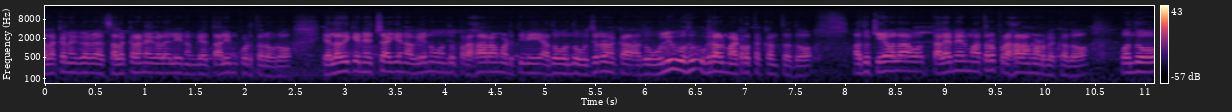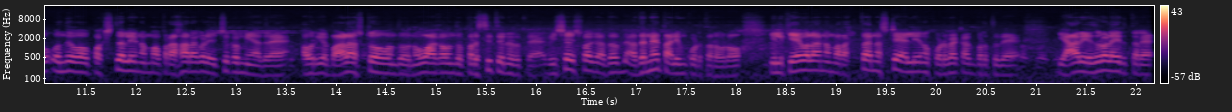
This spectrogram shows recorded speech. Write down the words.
ಸಲಕರಣೆಗಳ, ಸಲಕರಣೆಗಳಲ್ಲಿ ನಮಗೆ ತಾಲೀಮ್ ಕೊಡ್ತಾರೆ ಅವರು ಎಲ್ಲದಕ್ಕಿಂತ ಹೆಚ್ಚಾಗಿ ನಾವೇನು ಒಂದು ಪ್ರಹಾರ ಮಾಡ್ತೀವಿ, ಅದು ಒಂದು ಉಜ್ರನಕ ಅದು ಹುಲಿ ಉಗ್ರಲ್ಲಿ ಮಾಡಿರತಕ್ಕಂಥದ್ದು, ಅದು ಕೇವಲ ತಲೆ ಮೇಲೆ ಮಾತ್ರ ಪ್ರಹಾರ ಮಾಡಬೇಕದು. ಒಂದು ಒಂದು ಪಕ್ಷದಲ್ಲಿ ನಮ್ಮ ಪ್ರಹಾರಗಳು ಹೆಚ್ಚು ಕಮ್ಮಿ ಆದರೆ ಅವರಿಗೆ ಭಾಳಷ್ಟು ಒಂದು ನೋವಾಗ ಒಂದು ಪರಿಸ್ಥಿತಿ ಇರುತ್ತೆ ವಿಶೇಷವಾಗಿ ಅದನ್ನ ಅದನ್ನೇ ತಾಲೀಮ್ ಕೊಡ್ತಾರೆ ಅವರು. ಇಲ್ಲಿ ಕೇವಲ ನಮ್ಮ ರಕ್ತನಷ್ಟೇ ಅಲ್ಲಿ ಕೊಡಬೇಕಾಗಿ ಬರ್ತದೆ. ಯಾರು ಎದುರೊಳೆ ಇರ್ತಾರೆ,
